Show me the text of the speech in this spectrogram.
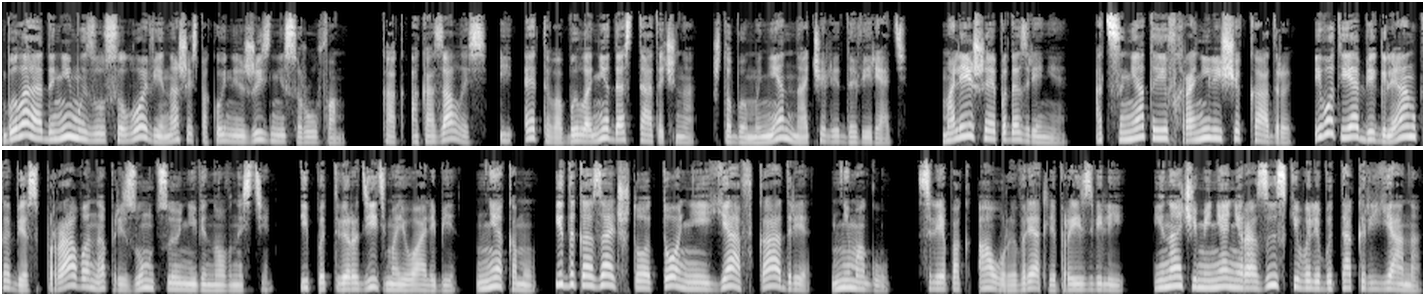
была одним из условий нашей спокойной жизни с Руфом. Как оказалось, и этого было недостаточно, чтобы мне начали доверять. Малейшее подозрение, отснятые в хранилище кадры, и вот я беглянка без права на презумпцию невиновности и подтвердить мое алиби некому, и доказать, что то не я в кадре, не могу. Слепок ауры вряд ли произвели, иначе меня не разыскивали бы так рьяно.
